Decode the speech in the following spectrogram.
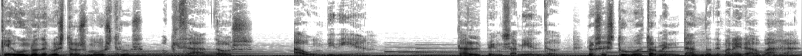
que uno de nuestros monstruos, o quizá dos, aún vivían. Tal pensamiento nos estuvo atormentando de manera vaga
